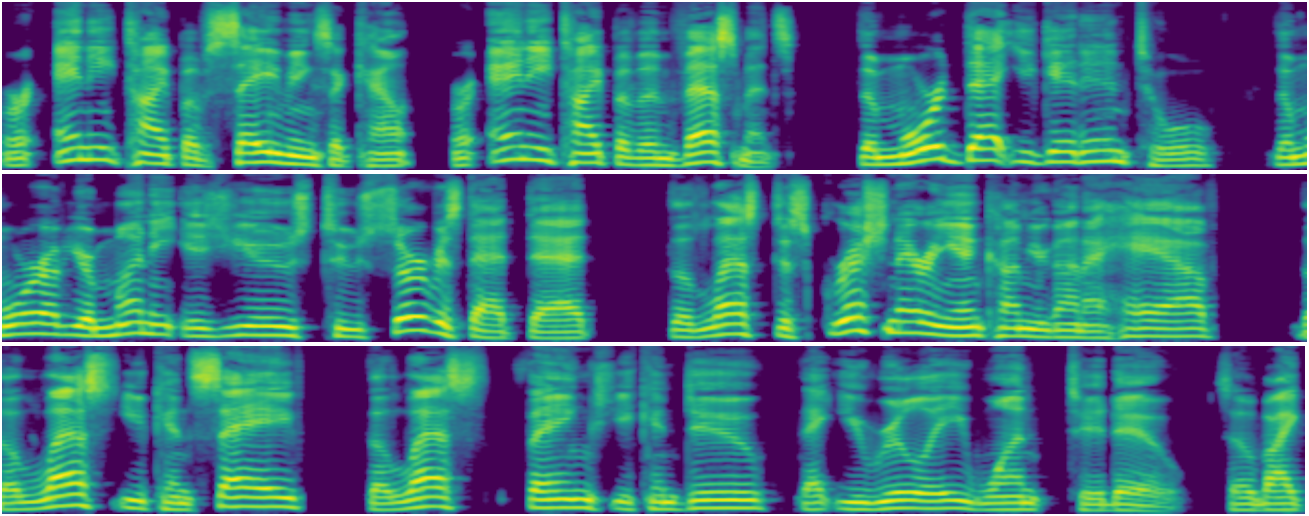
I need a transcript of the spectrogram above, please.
or any type of savings account or any type of investments, the more debt you get into, the more of your money is used to service that debt, the less discretionary income you're going to have, the less you can save, the less things you can do that you really want to do. So, by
